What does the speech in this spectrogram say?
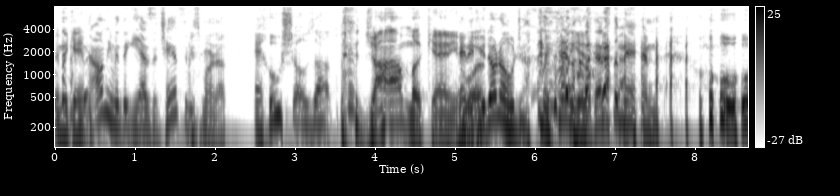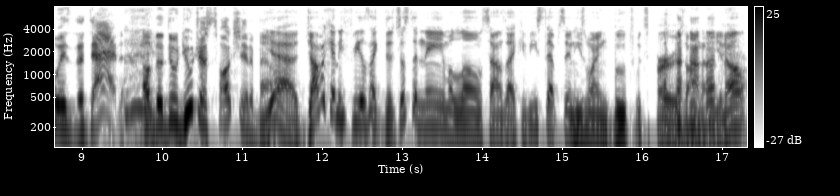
in the game. I don't even think he has the chance to be smart enough." And who shows up? John McKennie. And if you don't know who John McKennie is, that's the man who, who is the dad of the dude you just talked shit about. Yeah, John McKennie feels like just the name alone sounds like if he steps in, he's wearing boots with spurs on them, you know?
